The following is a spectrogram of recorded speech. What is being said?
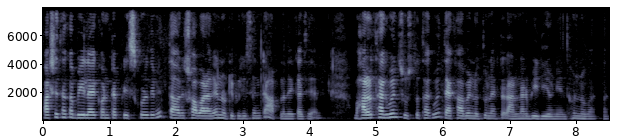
পাশে থাকা বেল আইকনটা প্রেস করে দেবেন, তাহলে সবার আগে নোটিফিকেশানটা আপনাদের কাছে যাবে। ভালো থাকবেন, সুস্থ থাকবেন, দেখা হবে নতুন একটা রান্নার ভিডিও নিয়ে। ধন্যবাদ।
